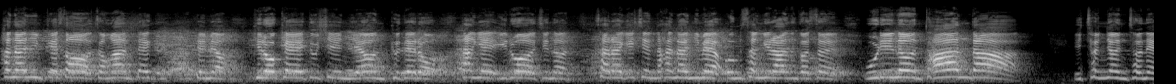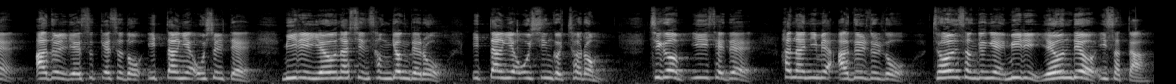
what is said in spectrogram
하나님께서 정한 때 되며 기록해 두신 예언 그대로 땅에 이루어지는 살아계신 하나님의 음성이라는 것을 우리는 다 안다. 2000년 전에 아들 예수께서도 이 땅에 오실 때 미리 예언하신 성경대로 이 땅에 오신 것처럼 지금 이 세대 하나님의 아들들도 전 성경에 미리 예언되어 있었다.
